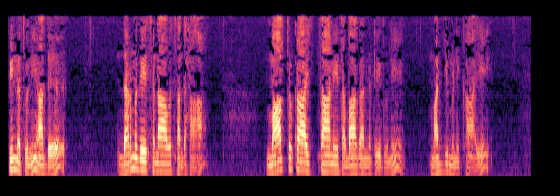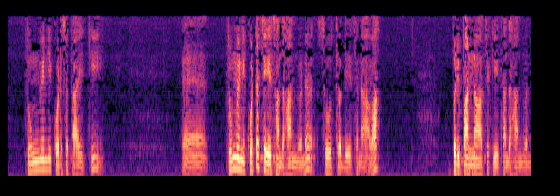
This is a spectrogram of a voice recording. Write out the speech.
පින්නතුනි අද ධර්ම දේශනාව සඳහා මාත්‍රකා ස්ථානයේ තබා ගන්නට යෙදුනේ මජ්ක්‍ධිම නිකායේ තුන්වෙනි කොටසට අයිති තුන්වෙනි කොටසේ සඳහන් වන සූත්‍ර දේශනාවක් පරිපන්නාසකේ සඳහන් වන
